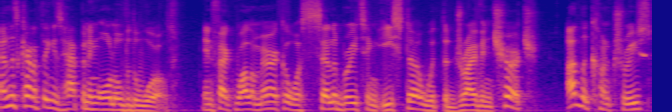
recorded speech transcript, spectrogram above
And this kind of thing is happening all over the world. In fact, while America was celebrating Easter with the drive-in church, other countries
